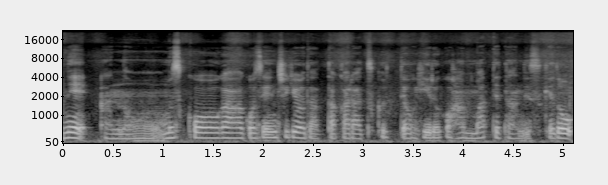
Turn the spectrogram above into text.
ねあの息子が午前授業だったから作ってお昼ご飯待ってたんですけど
